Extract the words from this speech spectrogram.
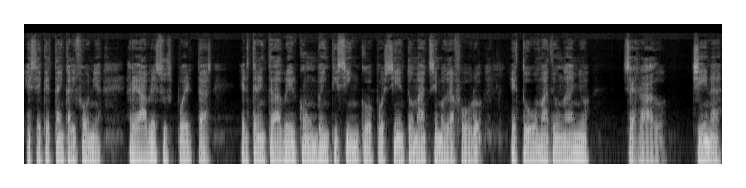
ese que está en California, reabre sus puertas el 30 de abril con un 25% máximo de aforo. Estuvo más de un año cerrado. China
